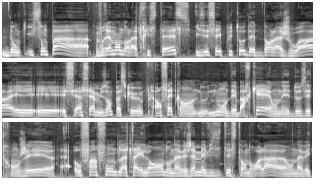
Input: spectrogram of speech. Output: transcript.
Donc ils sont pas vraiment dans la tristesse, ils essayent plutôt d'être dans la joie et, c'est assez amusant parce que en fait quand nous, on débarquait, on est deux étrangers euh, au fin fond de la Thaïlande, on n'avait jamais visité cet endroit-là, euh, on avait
